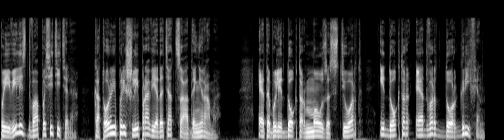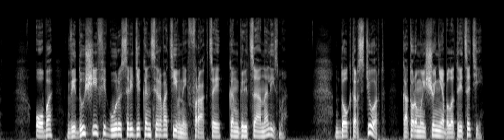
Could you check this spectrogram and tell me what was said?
появились два посетителя, которые пришли проведать отца Денирама. Это были доктор Моузес Стюарт и доктор Эдвард Дор Гриффин, оба ведущие фигуры среди консервативной фракции конгрегационализма. Доктор Стюарт, которому еще не было 30,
